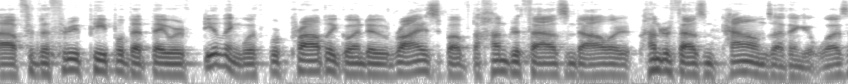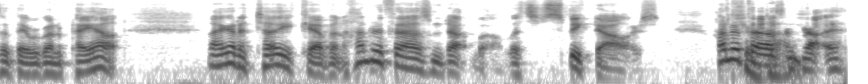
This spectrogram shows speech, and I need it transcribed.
uh, for the three people that they were dealing with were probably going to rise above the hundred thousand dollar, hundred thousand pounds, I think it was, that they were going to pay out. And I got to tell you, Kevin, hundred thousand. Well, let's speak dollars. Hundred thousand dollars.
